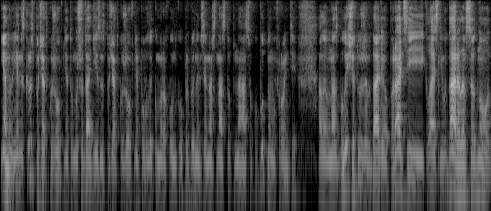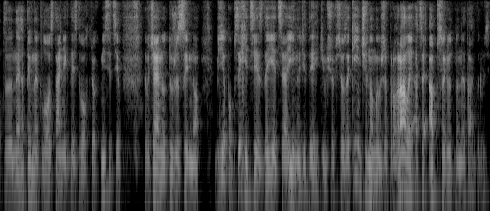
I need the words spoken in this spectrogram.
ні, ну я не скажу з початку жовтня, тому що да, дійсно з початку жовтня по великому рахунку припинився наш наступ на сухопутному фронті. Але у нас були ще дуже вдалі операції і класні удари, але все одно от негативне тло останніх десь двох-трьох місяців, звичайно, дуже сильно б'є по психіці. Здається, іноді деяким, що все закінчено, ми вже програли, а це абсолютно не так, друзі.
